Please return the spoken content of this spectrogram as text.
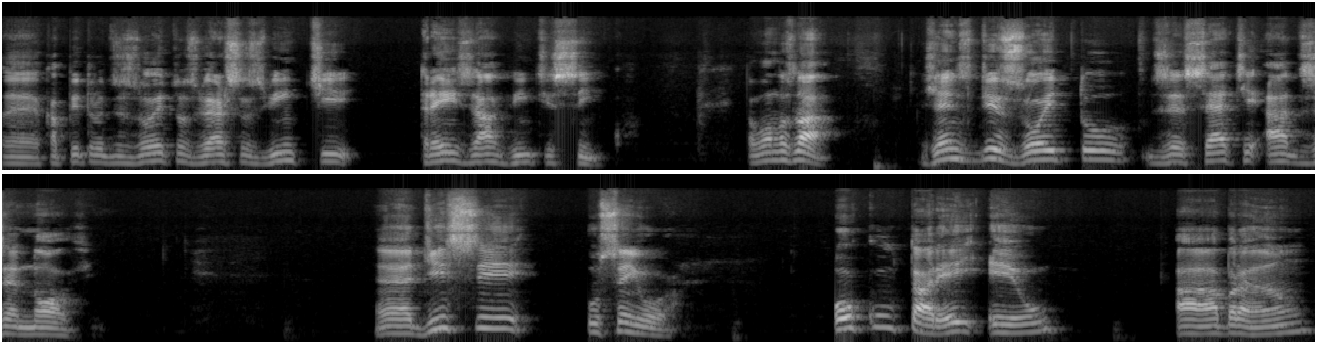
é, capítulo 18, os versos 23 a 25. Então vamos lá. Gênesis 18, 17 a 19. É, disse o Senhor: ocultarei eu a Abraão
